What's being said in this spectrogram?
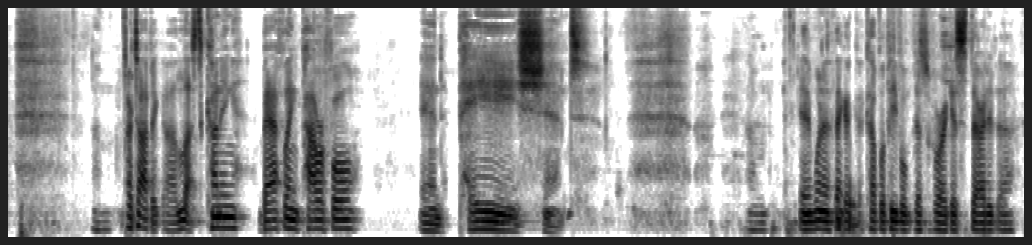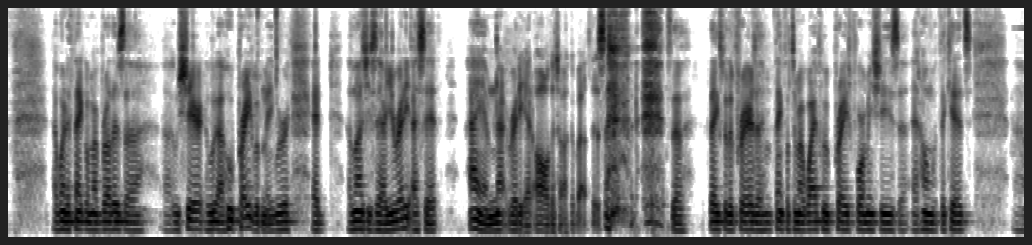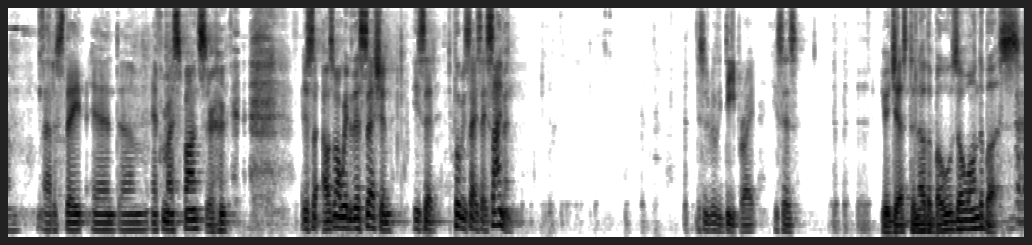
Um, our topic, uh, lust, cunning, baffling, powerful, and patient. Um, and I want to thank a, a, couple of people just before I get started. Uh, I want to thank one of my brothers uh, uh, who shared, who, uh, who prayed with me. We were at lunch. He said, "Are you ready?" I said, "I am not ready at all to talk about this." so thanks for the prayers. I'm thankful to my wife who prayed for me. She's uh, at home with the kids, um, out of state, and um, and for my sponsor. I, just, I was on my way to this session. He said, he put me aside. He said, Simon, this is really deep, right? He says, "You're just another bozo on the bus." I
